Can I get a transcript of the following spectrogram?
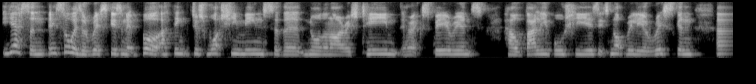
yes, and it's always a risk, isn't it? But I think just what she means to the Northern Irish team, her experience, how valuable she is, it's not really a risk. And uh,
